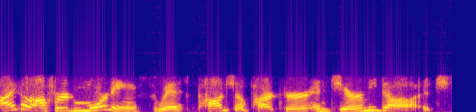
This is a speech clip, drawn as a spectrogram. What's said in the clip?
I got offered mornings with Poncho Parker and Jeremy Dodge.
